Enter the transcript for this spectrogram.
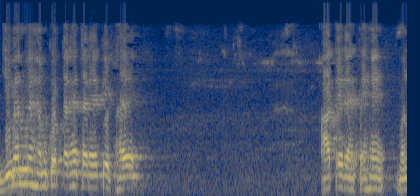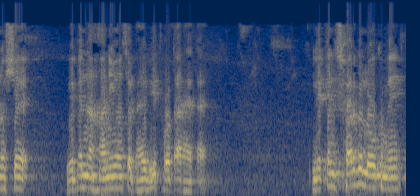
जीवन में हमको तरह तरह के भय आते रहते हैं, मनुष्य विभिन्न हानियों से भयभीत होता रहता है। लेकिन स्वर्ग लोक में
